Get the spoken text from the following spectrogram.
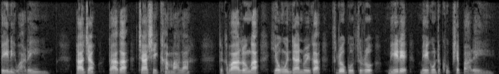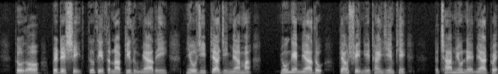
ပေးနေပါတယ်။ဒါကြောင့်ဒါကကြားရှိခံပါလား။တကဘာလုံးကရုံးဝန်ထမ်းတွေကသူတို့ကိုသူတို့မေးတဲ့ မေးခွန်းတစ်ခုဖြစ်ပါတယ်။သို့သော British ရှိသူသေသနာပြည်သူများသည်မြို့ကြီးပြကြီးများမှမျိုးငယ်များသို့ပြောင်းရွှေ့နေထိုင်ခြင်းဖြင့်တခြားမျိုးနယ်များအတွက်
